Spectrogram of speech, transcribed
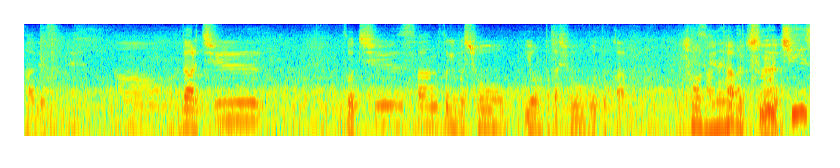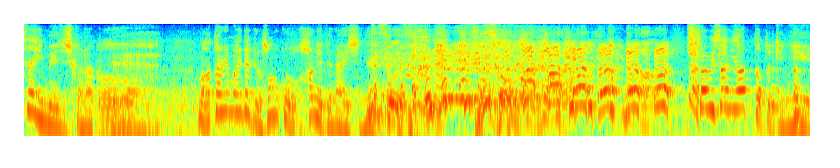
差ですね。あーだから中そう中3の時も小4とか小5とか。そうだね。なんかすごい小さいイメージしかなくて、うんまあ、当たり前だけどその頃ハゲてないしね。そうですよね。なんか久々に会った時に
